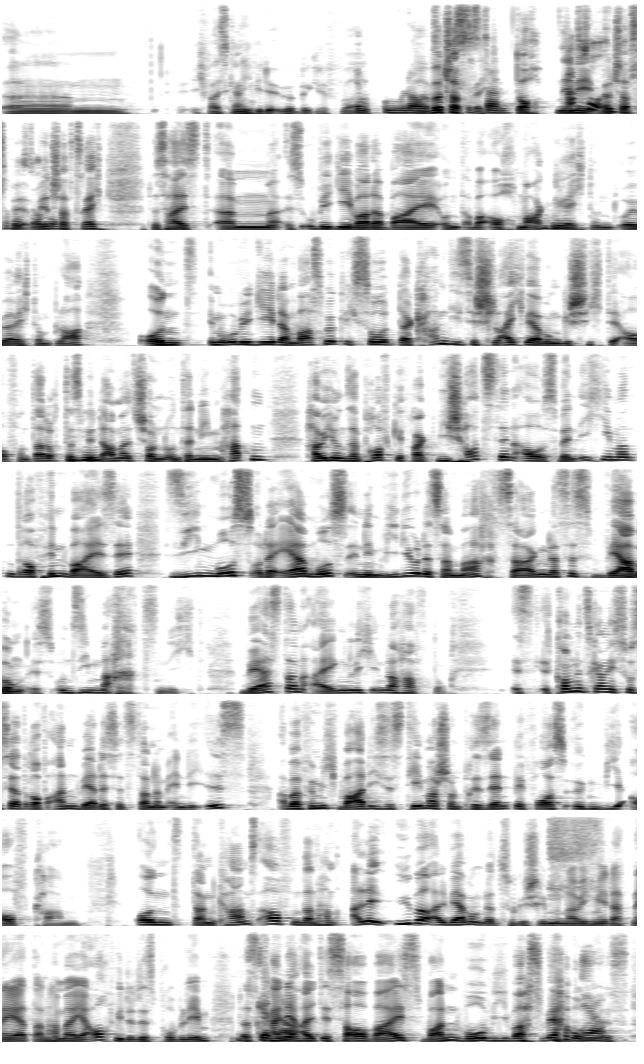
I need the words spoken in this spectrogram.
ähm, ich weiß gar nicht, wie der Überbegriff war. Umlaut, äh, Wirtschaftsrecht. Doch, nee, nee, so, Wirtschafts okay. Wirtschaftsrecht. Das heißt, ähm, das UWG war dabei und aber auch Markenrecht mhm. und Urheberrecht und bla. Und im UWG, dann war es wirklich so, da kam diese Schleichwerbung-Geschichte auf. Und dadurch, dass mhm. wir damals schon ein Unternehmen hatten, habe ich unseren Prof gefragt, wie schaut es denn aus, wenn ich jemanden darauf hinweise, sie muss oder er muss in dem Video, das er macht, sagen, dass es Werbung ist und sie macht es nicht. Wer ist dann eigentlich in der Haftung? Es, es, kommt jetzt gar nicht so sehr darauf an, wer das jetzt dann am Ende ist, aber für mich war dieses Thema schon präsent, bevor es irgendwie aufkam. Und dann kam es auf und dann haben alle überall Werbung dazu geschrieben. Und dann habe ich mir gedacht, naja, dann haben wir ja auch wieder das Problem, dass genau. keine alte Sau weiß, wann, wo, wie was Werbung ja. ist.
